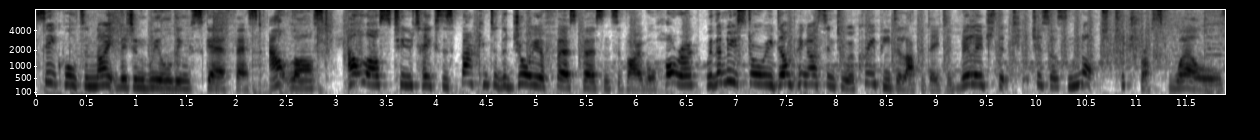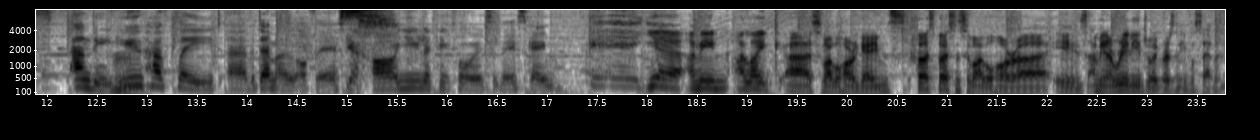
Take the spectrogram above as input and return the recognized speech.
Sequel to night vision wielding Scarefest Outlast, Outlast 2 takes us back into the joy of first person survival horror, with a new story dumping us into a creepy, dilapidated village that teaches us not to trust wells. Andy, you have played uh, the demo of this. Yes. Are you looking forward to this game? Eh, Yeah, I mean, I like uh, survival horror games. First person survival horror is, I mean, I really enjoyed Resident Evil 7.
